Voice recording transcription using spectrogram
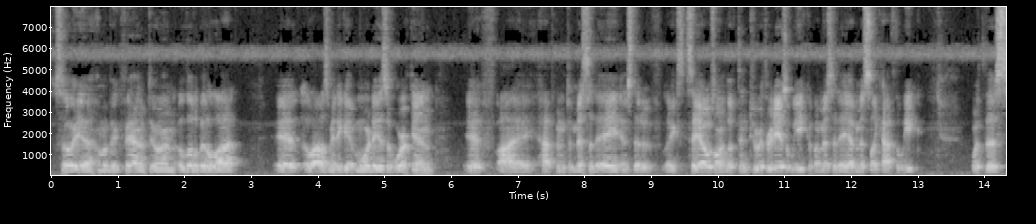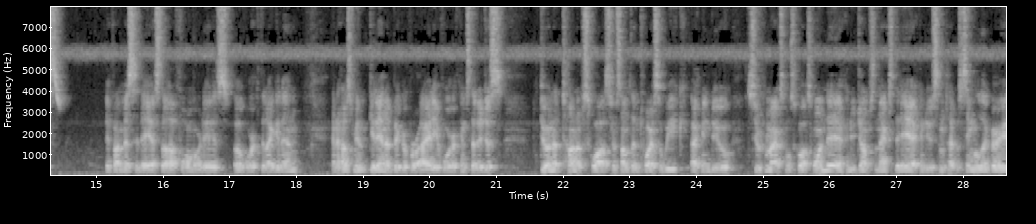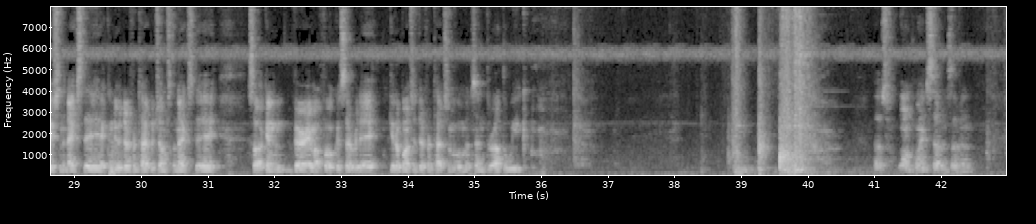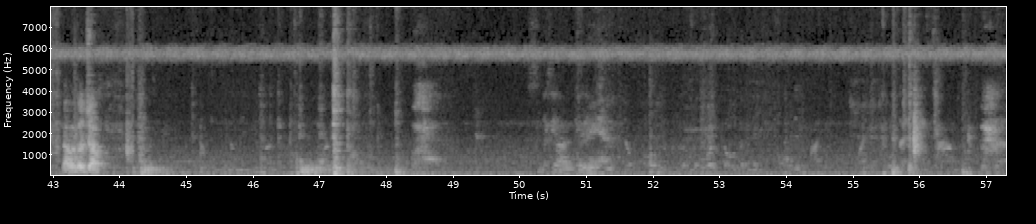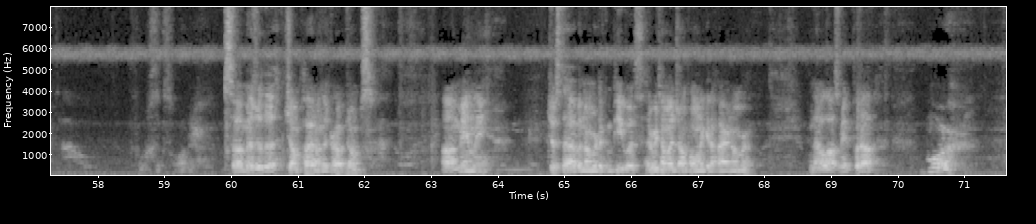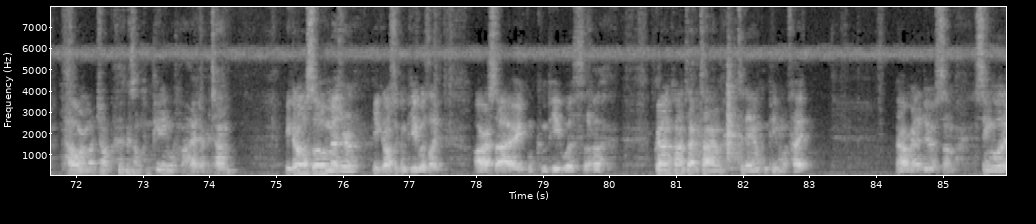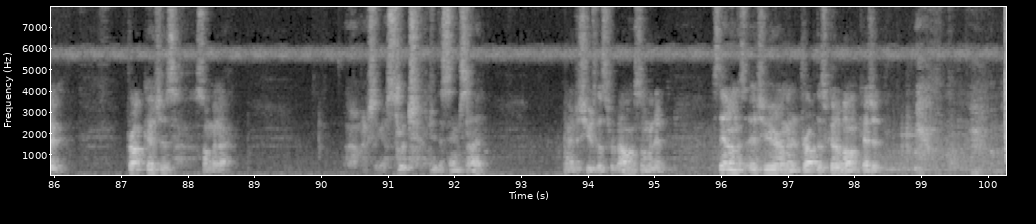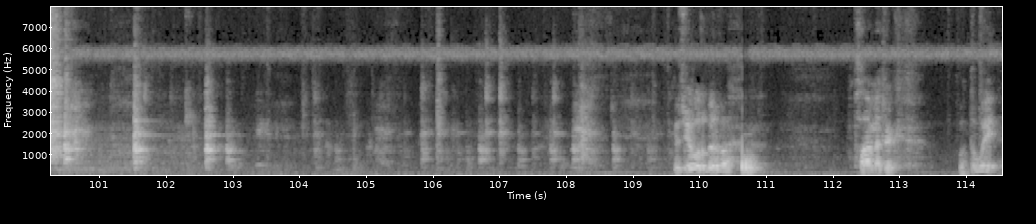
So yeah, I'm a big fan of doing a little bit a lot. It allows me to get more days of work in if I happen to miss a day instead of like say I was only lifting two or three days a week if I miss a day I've missed like half the week with this if I miss a day, I still have four more days of work that I get in. And it helps me get in a bigger variety of work instead of just doing a ton of squats or something twice a week. I can do super maximal squats one day, I can do jumps the next day, I can do some type of single leg variation the next day, I can do a different type of jumps the next day. So I can vary my focus every day, get a bunch of different types of movements in throughout the week. That's 1.77. Now we go jump. So I measure the jump height on the drop jumps, uh, mainly just to have a number to compete with. Every time I jump I want to get a higher number and that allows me to put out more power in my jump because I'm competing with my height every time. You can also measure, you can also compete with like RSI or you can compete with uh, ground contact time. Today I'm competing with height. Now we're going to do some single leg drop catches. So I'm going to, actually going to switch, do the same side. I'm going to just use this for balance. So I'm going to stand on this edge here. I'm going to drop this kettlebell and catch it. Gives you a little bit of a plyometric with the weight.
